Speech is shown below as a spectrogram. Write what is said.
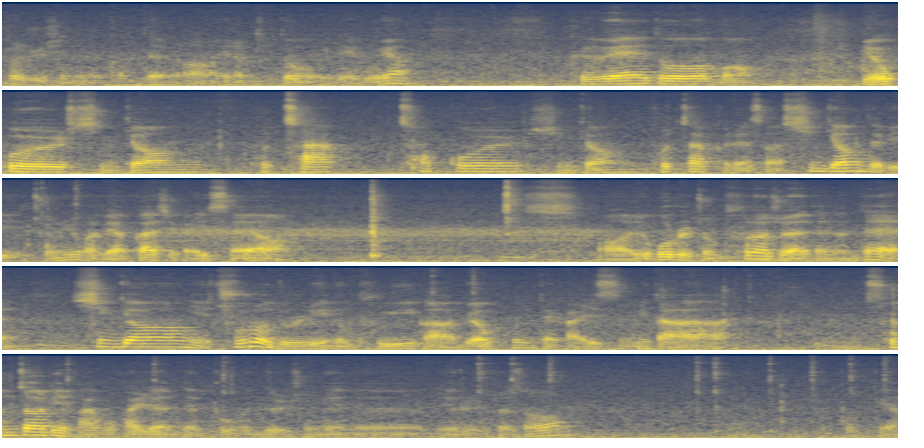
풀어주시는 것들 어, 이렇게 도움이 되고요. 그 외에도 뭐 묘골 신경 포착, 척골 신경 포착 그래서 신경들이 종류가 몇 가지가 있어요. 어, 요거를 좀 풀어줘야 되는데 신경이 주로 눌리는 부위가 몇 군데가 있습니다. 음, 손저림하고 관련된 부분들 중에는 예를 들어서 볼게요.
